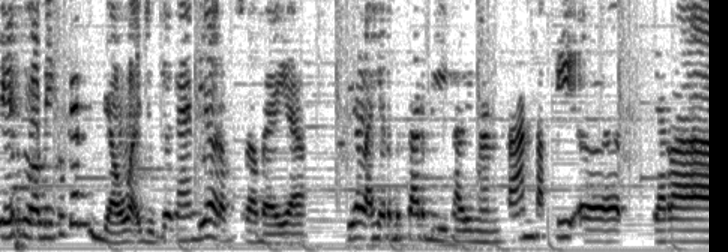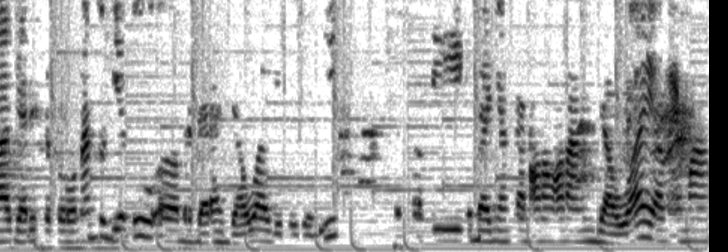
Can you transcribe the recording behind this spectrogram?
kayak suamiku kan Jawa juga kan dia orang Surabaya dia lahir besar di Kalimantan tapi uh, secara garis keturunan tuh dia tuh uh, berdarah Jawa gitu. Jadi seperti kebanyakan orang-orang Jawa yang emang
